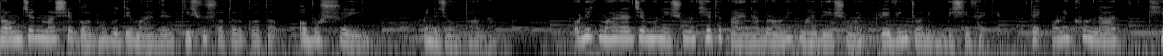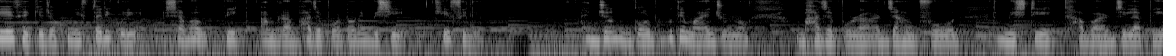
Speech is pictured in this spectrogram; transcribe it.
রমজান মাসে গর্ভবতী মায়েদের কিছু সতর্কতা অবশ্যই মেনে চলতে হবে। অনেক মায়েরা যেমন এই সময় খেতে পায় না, আবার অনেক মায়েদের এই সময় ক্রেভিংটা অনেক বেশি থাকে। তাই অনেকক্ষণ না খেয়ে থেকে যখন ইফতারি করি, স্বাভাবিক আমরা ভাজা পোড়াটা অনেক বেশি খেয়ে ফেলি। একজন গর্ভবতী মায়ের জন্য ভাজা পোড়া জাঙ্ক ফুড মিষ্টি খাবার, জিলাপি,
